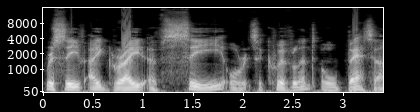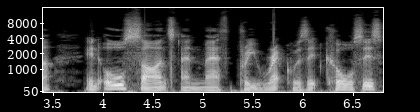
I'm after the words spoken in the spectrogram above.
Receive a grade of C or its equivalent or better in all science and math prerequisite courses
